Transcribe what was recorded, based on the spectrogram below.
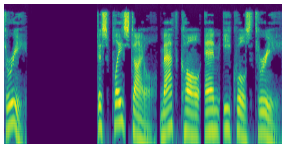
3 Display style math call n equals three.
